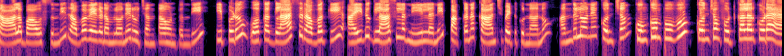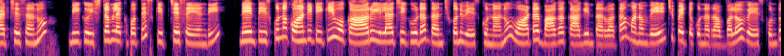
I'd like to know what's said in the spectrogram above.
చాలా బాగా వస్తుంది. రవ్వ వేగడంలోనే రుచంతా ఉంటుంది. ఇప్పుడు ఒక గ్లాస్ రవ్వకి ఐదు గ్లాసుల నీళ్ళని పక్కన కాంచి పెట్టుకున్నాను. అందులోనే కొంచెం కుంకుమ పువ్వు కొంచెం ఫుడ్ కలర్ కూడా యాడ్ చేశాను. మీకు ఇష్టం లేకపోతే స్కిప్ చేసేయండి. నేను తీసుకున్న క్వాంటిటీకి ఒక ఆరు ఇలాచీ కూడా దంచుకొని వేసుకున్నాను. వాటర్ బాగా కాగిన తర్వాత మనం వేయించి పెట్టుకున్న రవ్వలో వేసుకుంటూ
